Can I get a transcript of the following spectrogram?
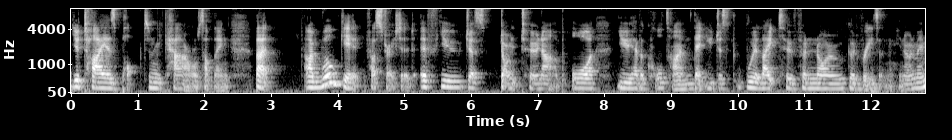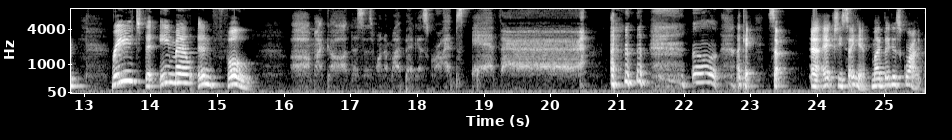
your tires popped in your car or something. But I will get frustrated if you just don't turn up or you have a call time that you just were late to for no good reason. You know what I mean? Read the email in full. Oh my god, this is one of my biggest gripes ever. okay, so uh, actually say here, my biggest gripe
